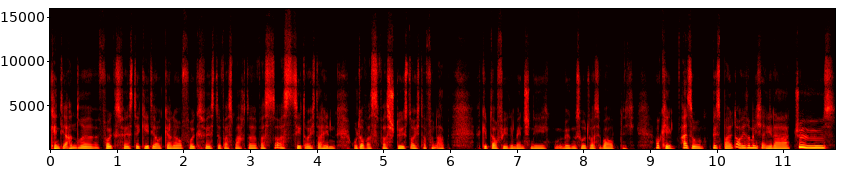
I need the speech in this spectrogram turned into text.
Kennt ihr andere Volksfeste? Geht ihr auch gerne auf Volksfeste? Was macht ihr? Was, was zieht euch dahin? Oder was, was stößt euch davon ab? Es gibt auch viele Menschen, die mögen so etwas überhaupt nicht. Okay, also bis bald, eure Michaela. Tschüss.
